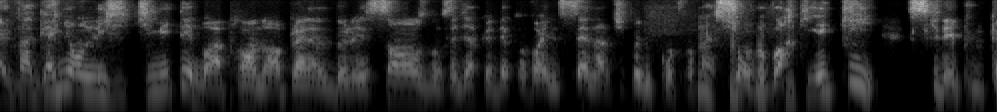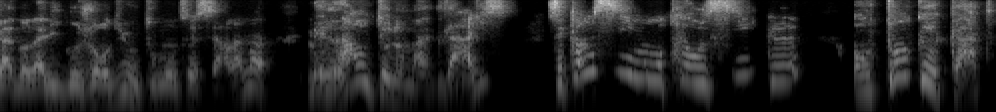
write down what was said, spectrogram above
elle va gagner en légitimité. Bon, après, on est en pleine adolescence, donc c'est-à-dire que dès qu'on voit une scène un petit peu de confrontation, on veut voir qui est qui, ce qui n'est plus le cas dans la Ligue aujourd'hui où tout le monde se serre la main. Mais là, Antonio McDice, c'est comme s'il montrait aussi que, en tant que 4,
